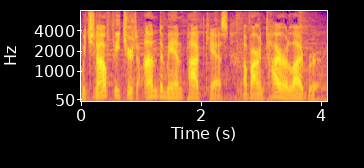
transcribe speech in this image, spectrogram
which now features on demand podcasts of our entire library.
